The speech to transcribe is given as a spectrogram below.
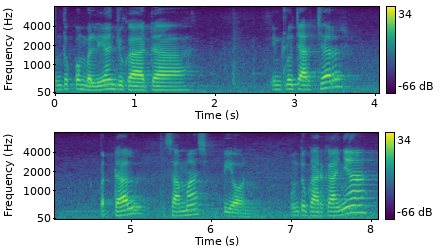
Untuk pembelian juga ada include charger pedal sama spion. Untuk harganya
